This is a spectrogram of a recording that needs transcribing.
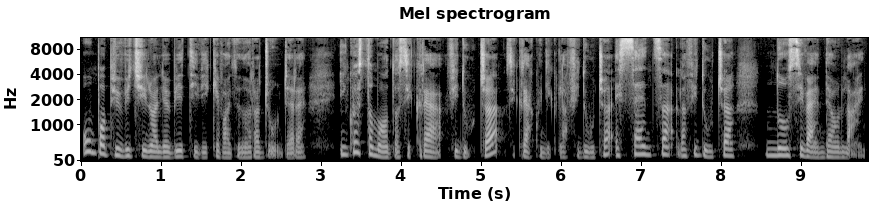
un po' più vicino agli obiettivi che vogliono raggiungere. In questo modo si crea fiducia, si crea quindi la fiducia e senza la fiducia non si vende online,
